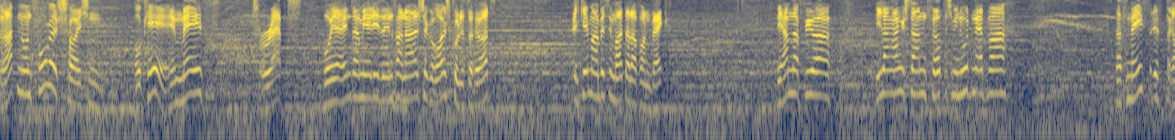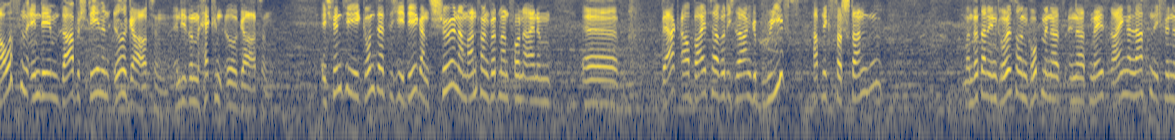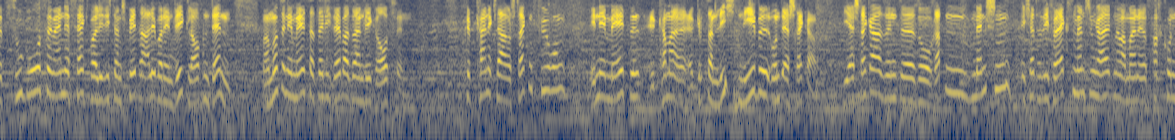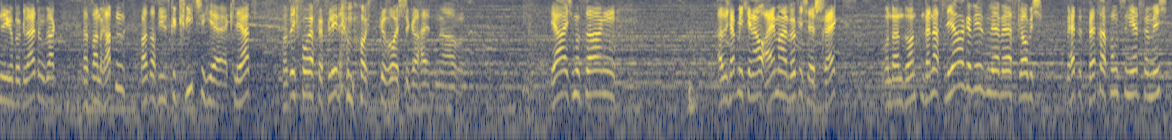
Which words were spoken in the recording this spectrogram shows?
Ratten- und Vogelscheuchen. Okay, im Maze Trapped, wo ihr hinter mir diese infernalische Geräuschkulisse hört. Ich gehe mal ein bisschen weiter davon weg. Wir haben dafür wie lange angestanden? 40 Minuten etwa. Das Maze ist draußen in dem da bestehenden Irrgarten, in diesem Heckenirrgarten. Ich finde die grundsätzliche Idee ganz schön. Am Anfang wird man von einem äh, Bergarbeiter, würde ich sagen, gebrieft, habe nichts verstanden. Man wird dann in größeren Gruppen in das, in das Maze reingelassen. Ich finde zu große im Endeffekt, weil die sich dann später alle über den Weg laufen. Denn man muss in dem Maze tatsächlich selber seinen Weg rausfinden. Es gibt keine klare Streckenführung. In dem Maze gibt es dann Licht, Nebel und Erschrecker. Die Erschrecker sind äh, so Rattenmenschen. Ich hätte sie für Echsenmenschen gehalten, aber meine fachkundige Begleitung sagt, das waren Ratten, was auch dieses Gequietsche hier erklärt, was ich vorher für Fledermausgeräusche gehalten habe. Ja, ich muss sagen, also ich habe mich genau einmal wirklich erschreckt. Und ansonsten, wenn das leer gewesen wäre, wäre es, glaube ich, hätte es besser funktioniert für mich.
